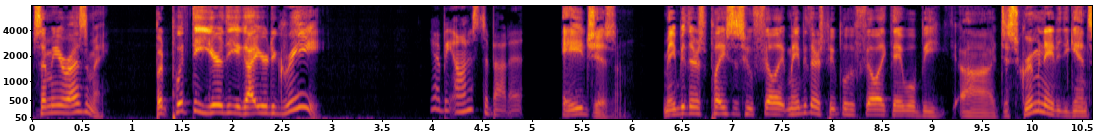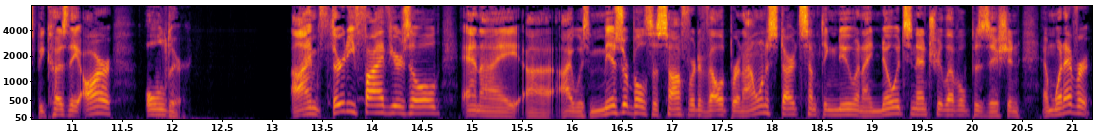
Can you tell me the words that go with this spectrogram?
send me your resume. But put the year that you got your degree. Yeah, be honest about it. Ageism. Maybe there's places who feel like maybe there's people who feel like they will be uh, discriminated against because they are older. I'm 35 years old and I uh, I was miserable as a software developer and I want to start something new and I know it's an entry level position and whatever.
